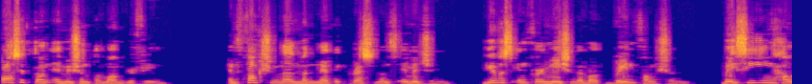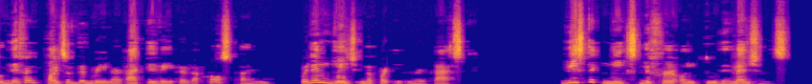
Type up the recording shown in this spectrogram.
positron emission tomography, and functional magnetic resonance imaging give us information about brain function by seeing how different parts of the brain are activated across time when engaged in a particular task. These techniques differ on two dimensions,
